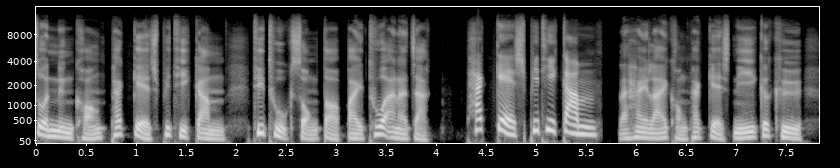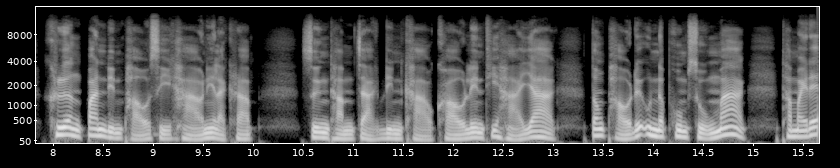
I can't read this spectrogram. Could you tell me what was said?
ส่วนหนึ่งของแพ็กเกจพิธีกรรมที่ถูกส่งต่อไปทั่วอาณาจักร แพ็กเกจพิธีกรรม และไฮไลท์ของแพ็กเกจนี้ก็คือเครื่องปั้นดินเผาสีขาวนี่แหละครับ ซึ่งทำจากดินขาวคราวลินที่หายาก ต้องเผาด้วยอุณหภูมิสูงมากทำไมได้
